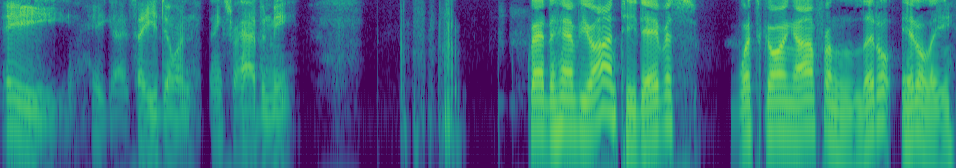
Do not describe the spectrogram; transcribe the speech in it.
Hey, hey guys, how you doing? Thanks for having me. Glad to have you on, T. Davis. What's going on from Little Italy?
